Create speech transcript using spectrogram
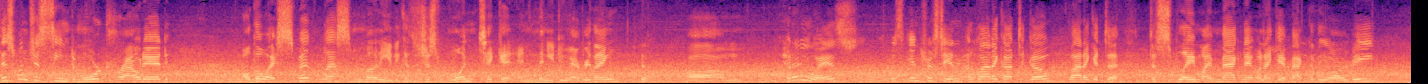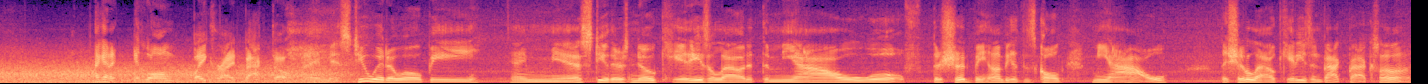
this one just seemed more crowded. Although I spent less money because it's just one ticket and then you do everything. um, but anyways, it was interesting. I'm glad I got to go. Glad I get to display my magnet when I get back to the RV. I got a, a long bike ride back though. I missed you, Widow Opie. I missed you. There's no kitties allowed at the Meow Wolf. There should be, huh? Because it's called Meow. They should allow kitties in backpacks, huh?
